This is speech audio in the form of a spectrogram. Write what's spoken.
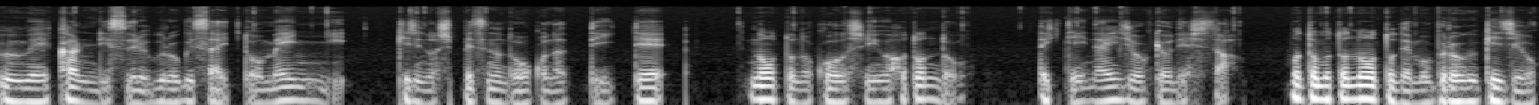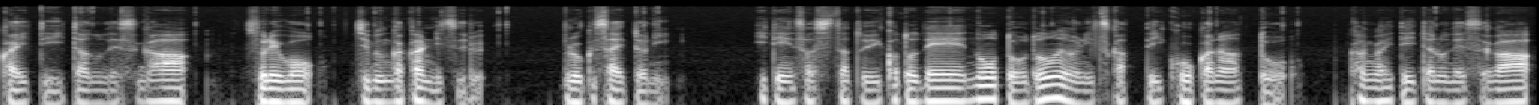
運営管理するブログサイトをメインに記事の執筆などを行っていて、ノートの更新はほとんどできていない状況でした。もともとノートでもブログ記事を書いていたのですが、それを自分が管理するブログサイトに移転させたということで、ノートをどのように使っていこうかなと考えていたのですが、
